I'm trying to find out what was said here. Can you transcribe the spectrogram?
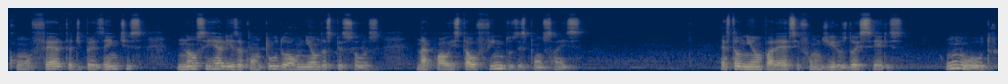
Com oferta de presentes, não se realiza, contudo, a união das pessoas, na qual está o fim dos esponsais. Esta união parece fundir os dois seres, um no outro,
